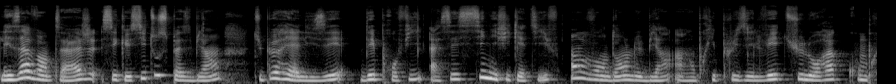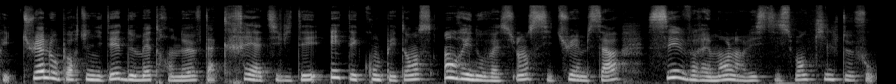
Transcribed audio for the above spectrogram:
Les avantages, c'est que si tout se passe bien, tu peux réaliser des profits assez significatifs en vendant le bien à un prix plus élevé, tu l'auras compris. Tu as l'opportunité de mettre en œuvre ta créativité et tes compétences en rénovation. Si tu aimes ça, c'est vraiment l'investissement qu'il te faut.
